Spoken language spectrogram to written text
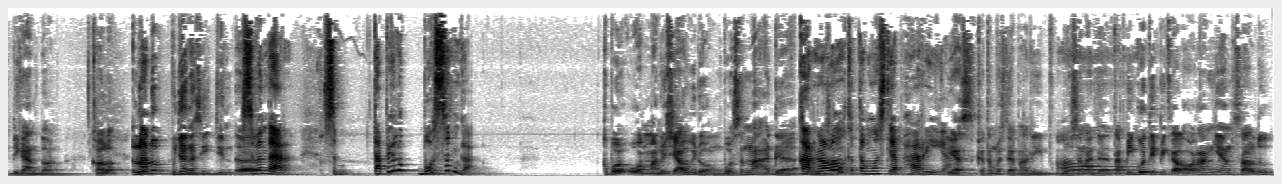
di kantor. Kalau lu lu punya gak sih cinta Sebentar, se- tapi lu bosen nggak? Kebo- manusiawi dong? Bosen mah ada. Karena Bosen- lo ketemu setiap hari ya. Yes, ketemu setiap hari. Bosan Oh. ada. Tapi gue tipikal orang yang selalu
